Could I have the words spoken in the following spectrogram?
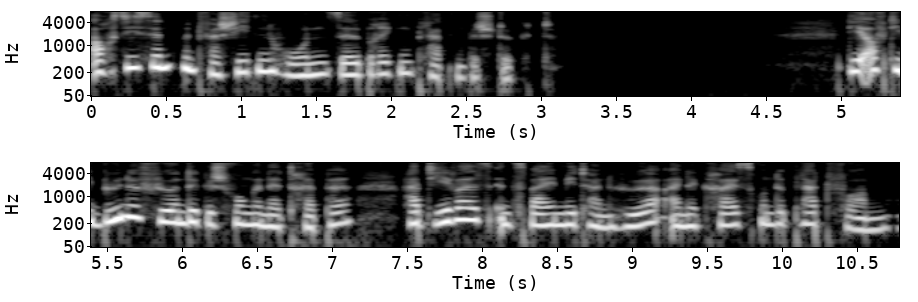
Auch sie sind mit verschieden hohen silbrigen Platten bestückt. Die auf die Bühne führende geschwungene Treppe hat jeweils in zwei Metern Höhe eine kreisrunde Plattform.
